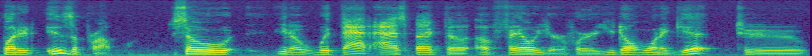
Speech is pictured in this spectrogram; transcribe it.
but it is a problem. So, you know, with that aspect of, of failure where you don't want to get to,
